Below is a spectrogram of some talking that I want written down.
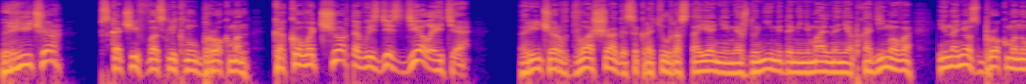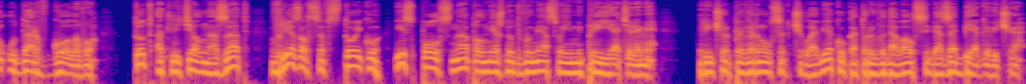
«Ричард!» — вскочив, воскликнул Брокман. «Какого черта вы здесь делаете?» Ричард в два шага сократил расстояние между ними до минимально необходимого и нанес Брокману удар в голову. Тот отлетел назад, врезался в стойку и сполз на пол между двумя своими приятелями. Ричард повернулся к человеку, который выдавал себя за Беговича.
